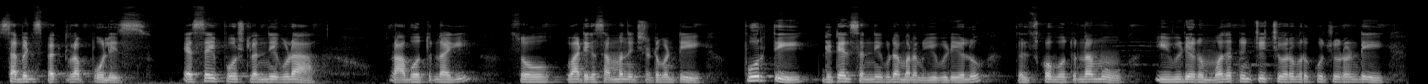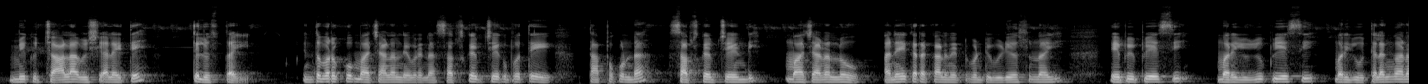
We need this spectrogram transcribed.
sub inspector of police SI పోస్టులన్నీ కూడా రాబోతున్నాయి. సో వాటికి సంబంధించినటువంటి పూర్తి డీటెయిల్స్ అన్నీ కూడా మనం ఈ వీడియోలో తెలుసుకోబోతున్నాము. ఈ వీడియోను మొదటి నుంచి చివరి వరకు చూడండి. మీకు చాలా విషయాలైతే తెలుస్తాయి. ఇంతవరకు మా ఛానల్ని ఎవరైనా సబ్స్క్రైబ్ చేయకపోతే తప్పకుండా సబ్స్క్రైబ్ చేయండి. మా ఛానల్లో అనేక రకాలైనటువంటి వీడియోస్ ఉన్నాయి. ఏపీపీఎస్సి మరియు యూపీఎస్సి మరియు తెలంగాణ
